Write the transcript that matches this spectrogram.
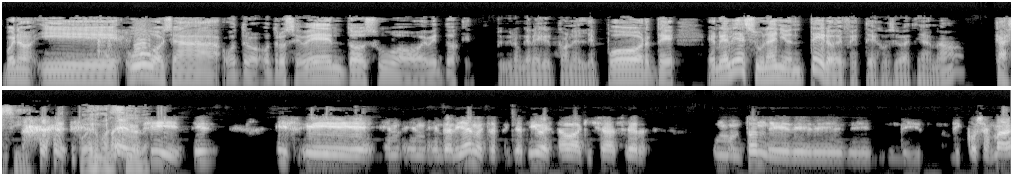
Bueno, y hubo ya otro, otros eventos, hubo eventos que tuvieron que ver con el deporte. En realidad es un año entero de festejo, Sebastián, ¿no? Casi, podemos bueno, sí, es, eh, en, en, realidad nuestra expectativa estaba quizás hacer un montón de, de, de, de cosas más,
